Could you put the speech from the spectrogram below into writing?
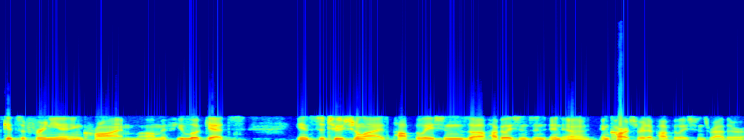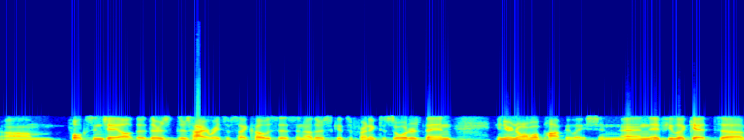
schizophrenia and crime. Um, if you look at institutionalized populations, uh, populations in, in uh, incarcerated populations rather, um, folks in jail. There's there's higher rates of psychosis and other schizophrenic disorders than in your normal population. And if you look at uh,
